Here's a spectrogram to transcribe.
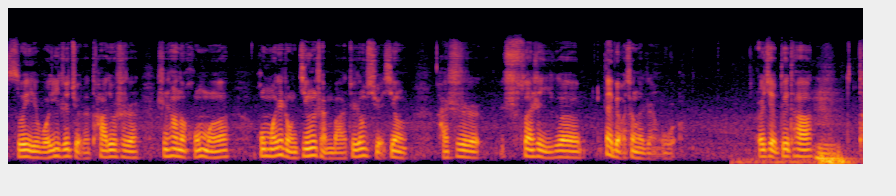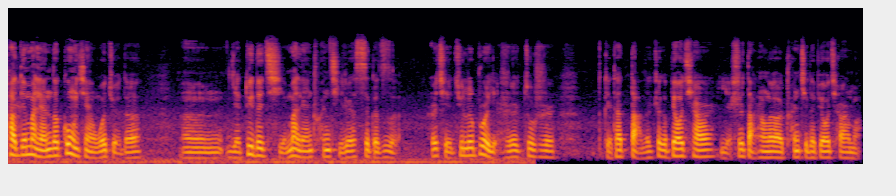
所以我一直觉得他就是身上的红魔，红魔这种精神吧，这种血性，还是算是一个代表性的人物。而且对他，他对曼联的贡献，我觉得，嗯，也对得起“曼联传奇”这四个字。而且俱乐部也是，就是给他打的这个标签儿，也是打上了传奇的标签嘛。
